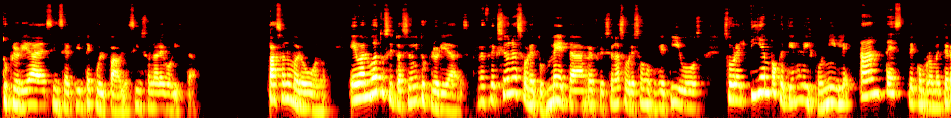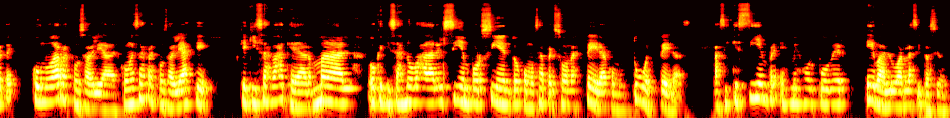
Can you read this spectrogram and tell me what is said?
tus prioridades sin sentirte culpable, sin sonar egoísta. Paso número uno. Evalúa tu situación y tus prioridades. Reflexiona sobre tus metas, reflexiona sobre esos objetivos, sobre el tiempo que tienes disponible antes de comprometerte con nuevas responsabilidades, con esas responsabilidades que que quizás vas a quedar mal o que quizás no vas a dar el 100% como esa persona espera, como tú esperas. Así que siempre es mejor poder evaluar la situación.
